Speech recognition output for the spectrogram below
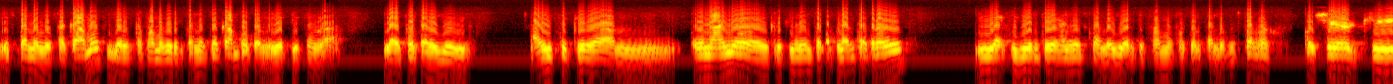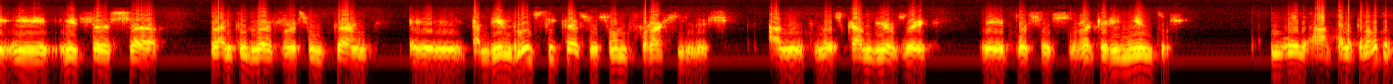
es cuando los sacamos y ya los pasamos directamente a campo cuando ya empieza la, la época de lluvia. Ahí se queda mm, un año en crecimiento de la planta otra vez y al siguiente año es cuando ya empezamos a cortar los espárragos. O sea que eh, esas uh, plántulas resultan eh, también rústicas o son frágiles a los cambios de eh, pues sus requerimientos. hasta lo que nosotros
